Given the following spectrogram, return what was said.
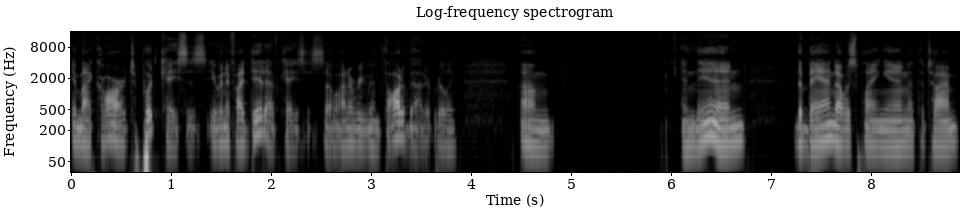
in my car to put cases, even if I did have cases. So I never even thought about it really. Um, and then the band I was playing in at the time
